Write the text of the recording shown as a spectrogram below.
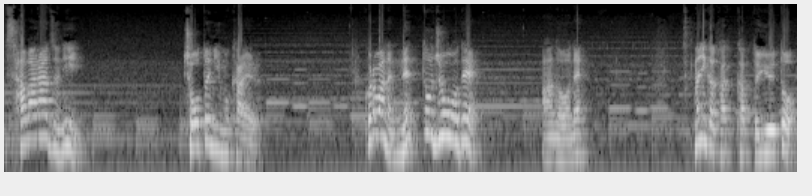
触らずに頂点に迎える。これはね、ネット上で、あのね、何かかというと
